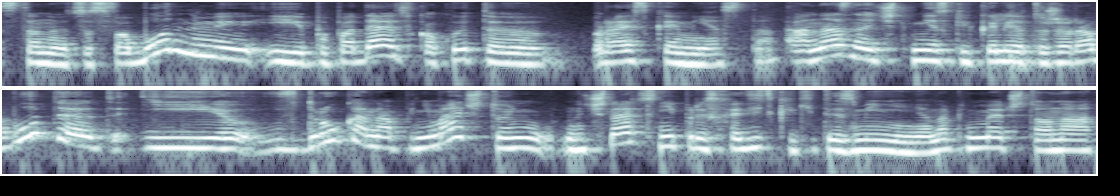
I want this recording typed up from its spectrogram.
становятся свободными и попадают в какое-то райское место. Она, значит, несколько лет уже работает, и вдруг она понимает, что начинают с ней происходить какие-то изменения. Она понимает, что она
